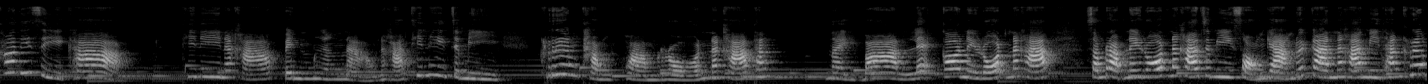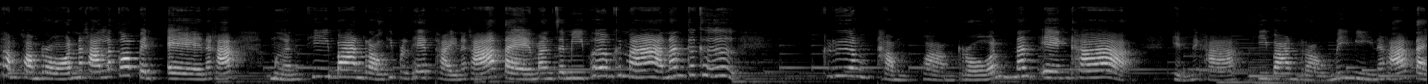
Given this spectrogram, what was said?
ข้อทีสี่4 ค่ะ ที่นี่นะคะเป็นเมืองหนาวนะคะ ที่นี่จะมี เครื่องทำความร้อนนะคะ ทั้งในบ้านและก็ในรถนะคะสำหรับในรถนะคะจะมี 2 อย่างด้วยกันนะคะ มีทั้งเครื่องทำความร้อนนะคะ แล้วก็เป็นแอร์นะคะ เหมือนที่บ้านเราที่ประเทศไทยนะคะ แต่มันจะมีเพิ่มขึ้นมา นั่นก็คือ เครื่องทำความร้อนนั่นเองค่ะ เห็นไหมคะ ที่บ้านเราไม่มีนะคะ แต่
